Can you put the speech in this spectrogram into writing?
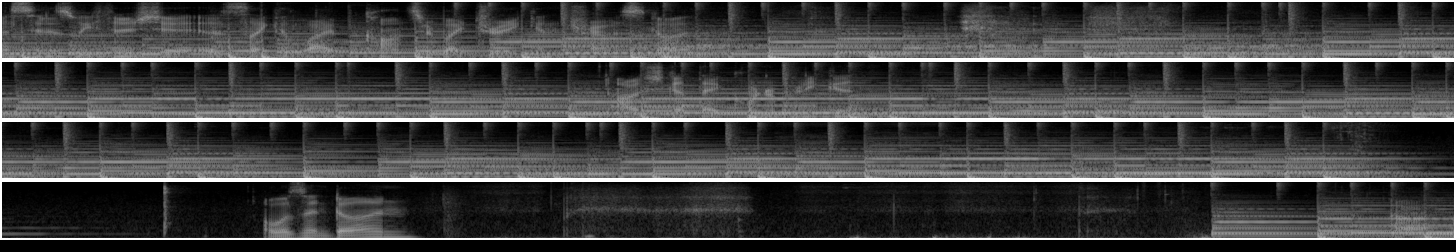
As soon as we finish it, it's like a live concert by Drake and Travis Scott. I wasn't done. Oh,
